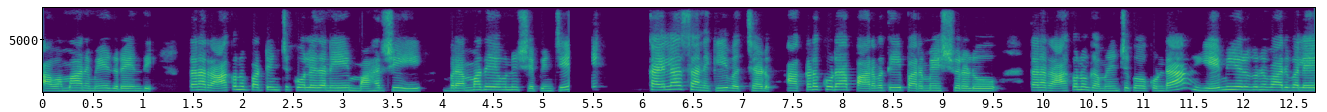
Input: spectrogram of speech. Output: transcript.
అవమానమే ఎదురైంది. తన రాకను పట్టించుకోలేదని మహర్షి బ్రహ్మదేవుని శపించి కైలాసానికి వచ్చాడు. అక్కడ కూడా పార్వతీ పరమేశ్వరులు తన రాకను గమనించుకోకుండా ఏమి ఎరుగుని వారి వలె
